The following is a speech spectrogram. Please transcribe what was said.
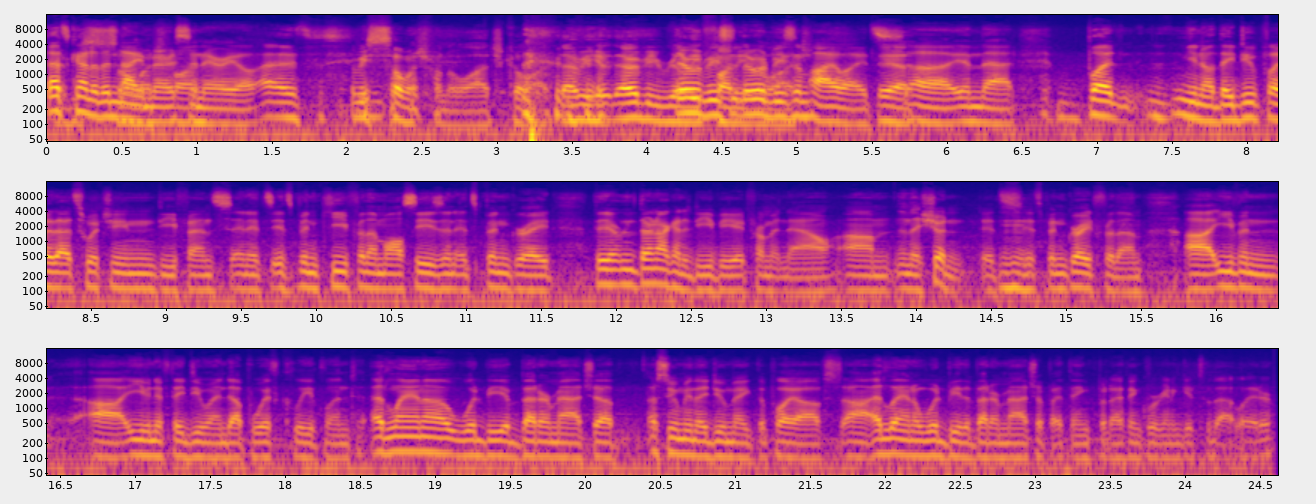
that's kind of the so nightmare scenario. Uh, It'd be so much fun to watch. Come on, that would be that would be really. there would be some, there would be some highlights yeah. Uh, in that, but you know they do play that switching defense, and it's it's been key for them all season. It's been great. They're, they're not going to deviate from it now, um, and they shouldn't. It's mm-hmm. it's been great for them, uh, even even if they do end up with Cleveland. Atlanta would be a better matchup assuming they do make the playoffs. Uh, Atlanta would be the better matchup, I think, but I think we're going to get to that later.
